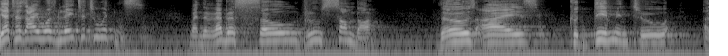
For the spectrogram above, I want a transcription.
Yet, as I was later to witness, when the Rebbe's soul grew somber, those eyes could dim into an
